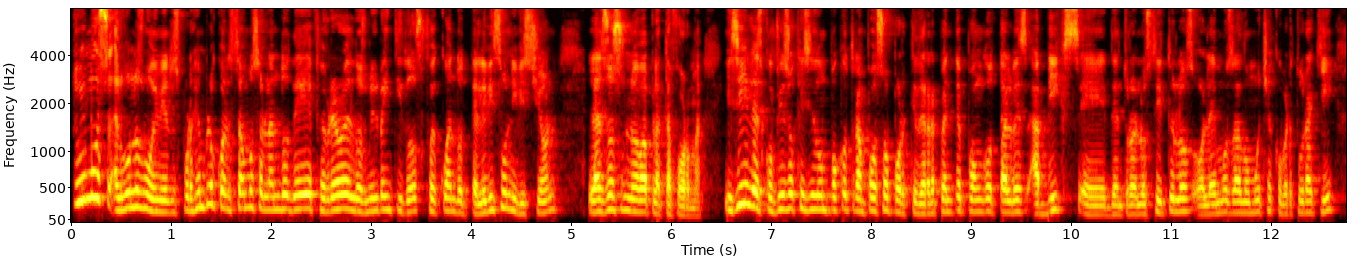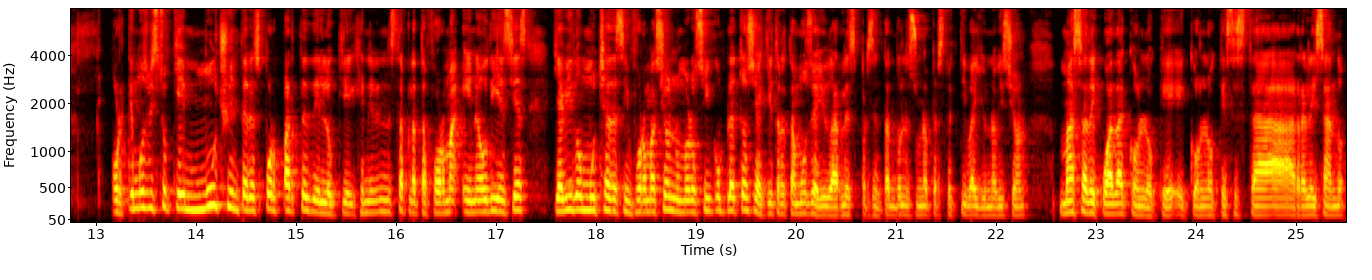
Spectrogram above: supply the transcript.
Tuvimos algunos movimientos. Por ejemplo, cuando estábamos hablando de febrero del 2022 fue cuando Televisa Univision lanzó su nueva plataforma. Y sí, les confieso que he sido un poco tramposo porque de repente pongo tal vez a VIX eh, dentro de los títulos o le hemos dado mucha cobertura aquí porque hemos visto que hay mucho interés por parte de lo que genera en esta plataforma en audiencias y ha habido mucha desinformación, números incompletos y aquí tratamos de ayudarles presentándoles una perspectiva y una visión más adecuada con lo que, con lo que se está realizando.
